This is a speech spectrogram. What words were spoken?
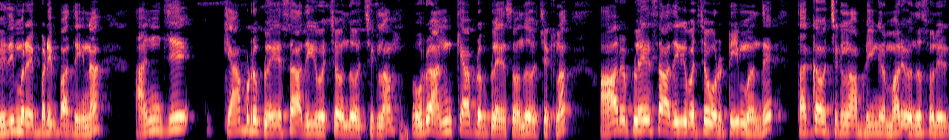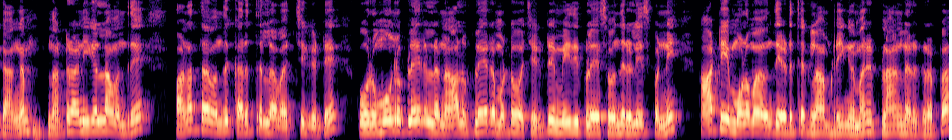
விதிமுறைப்படி பார்த்தீங்கன்னா அஞ்சு கேப்டு பிளேயர்ஸை அதிகபட்சம் வந்து வச்சுக்கலாம். ஒரு அன்கேப்டு பிளேயர்ஸ் வந்து வச்சுக்கலாம். ஆறு பிளேயர்ஸை அதிகபட்சம் ஒரு டீம் வந்து தக்க வச்சுக்கலாம் அப்படிங்கிற மாதிரி வந்து சொல்லியிருக்காங்க. மற்ற அணிகள்லாம் வந்து பணத்தை வந்து கருத்தில் வச்சுக்கிட்டு ஒரு மூணு பிளேயர் இல்லை நாலு பிளேயரை மட்டும் வச்சுக்கிட்டு மீதி பிளேயர்ஸ் வந்து ரிலீஸ் பண்ணி ஆர்டிஎம் மூலமாக வந்து எடுத்துக்கலாம் அப்படிங்கிற மாதிரி பிளானில் இருக்கிறப்ப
